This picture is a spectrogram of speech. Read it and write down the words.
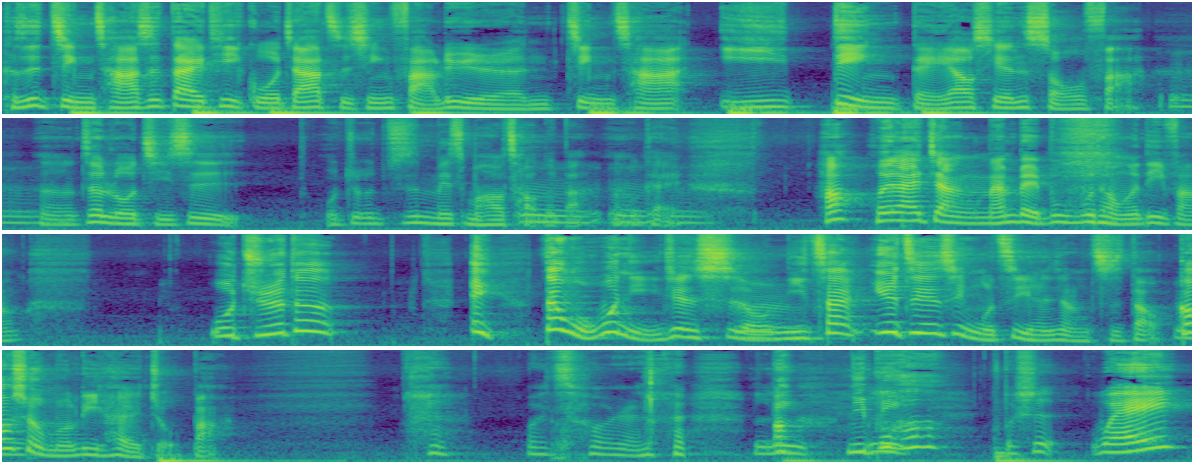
可是警察是代替国家执行法律的人，警察一定得要先守法，嗯，呃、这逻辑是我觉得是没什么好吵的吧、，OK，好，回来讲南北部不同的地方，我觉得，哎、欸，但我问你一件事哦、喔，嗯、你在因为这件事情我自己很想知道，高雄有没有厉害的酒吧？嗯问错人了，令、啊、你不喝不是？喂，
